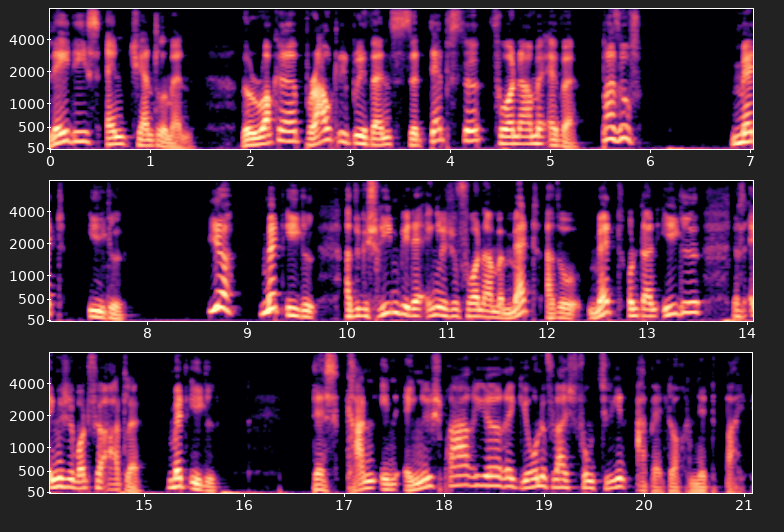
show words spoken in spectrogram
Ladies and Gentlemen, The Rocker proudly presents the debste Vorname ever. Pass auf. Matt Eagle. Ja, Matt Eagle. Also geschrieben wie der englische Vorname Matt, also Matt und dann Eagle, das englische Wort für Adler. Matt Eagle. Das kann in englischsprachige Regionen vielleicht funktionieren, aber doch nicht bei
